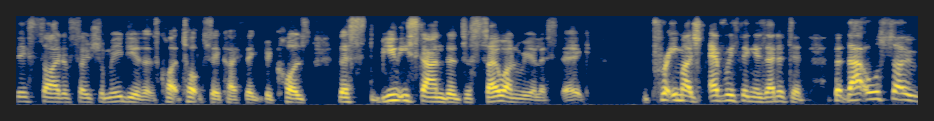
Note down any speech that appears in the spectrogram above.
this side of social media that's quite toxic, I think, because the beauty standards are so unrealistic. Pretty much everything is edited. But that also,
